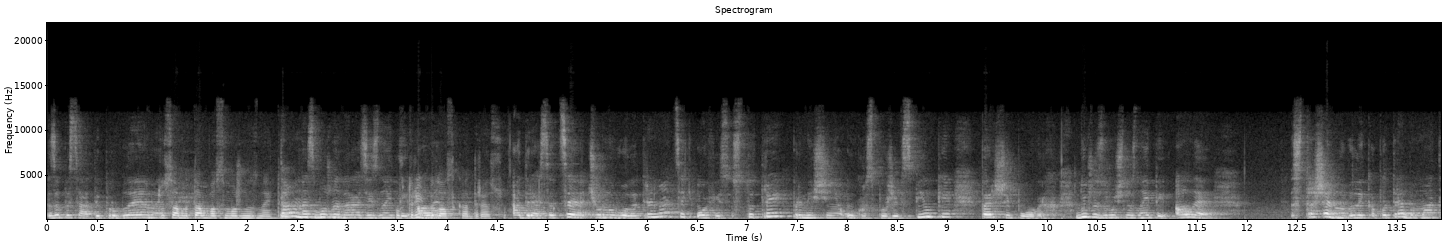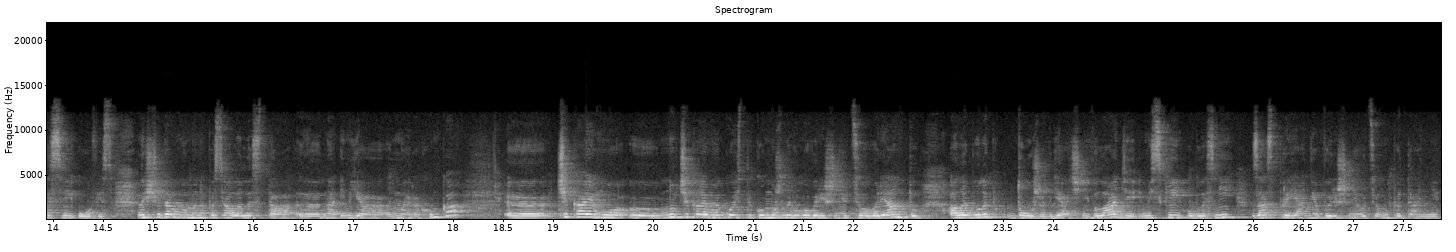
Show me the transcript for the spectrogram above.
записати проблеми. То саме там вас можна знайти? Там нас можна наразі знайти. Повторіть, будь ласка, адресу. Адреса це Чорновола 13, офіс 103, приміщення Укрспоживспілки, перший поверх. Дуже зручно знайти. Але страшенно велика потреба мати свій офіс. Нещодавно ми написали листа е, на ім'я мера Хомка. Е, Чекаємо, е, ну, чекаємо якогось такого можливого вирішення цього варіанту, але були б дуже вдячні владі, міській, обласній за сприяння вирішення у цьому питанні.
